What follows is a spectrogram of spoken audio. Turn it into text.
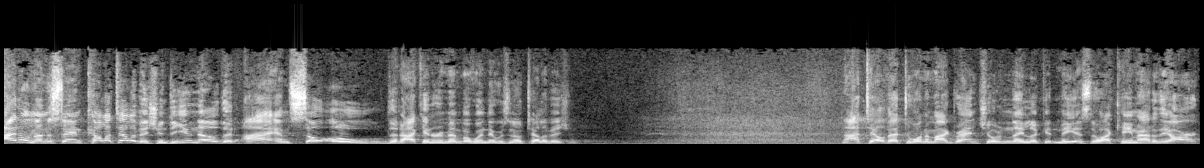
I don't understand color television. Do you know that I am so old that I can remember when there was no television? Now, I tell that to one of my grandchildren, they look at me as though I came out of the ark.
